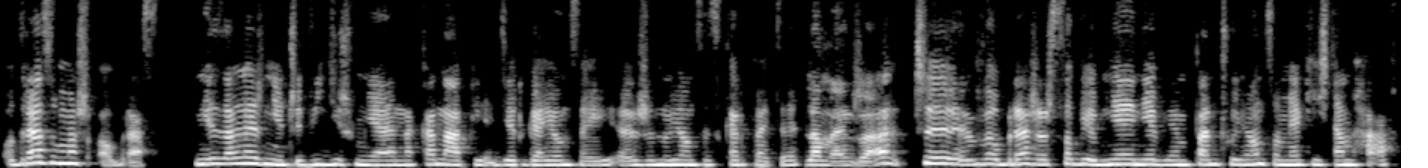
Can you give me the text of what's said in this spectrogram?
od razu masz obraz. Niezależnie, czy widzisz mnie na kanapie dziergającej e, żenujące skarpety dla męża, czy wyobrażasz sobie mnie, nie wiem, panczującą jakiś tam haft,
